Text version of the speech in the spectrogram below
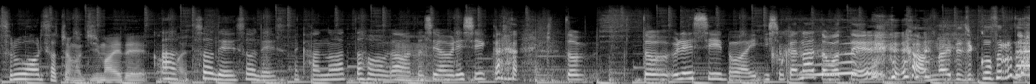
それはありさちゃんが自前で考あえてそうですそうです。なんか反応あった方が私は嬉しいから、きっときっと嬉しいのは一緒かなと思って。考えて実行するね。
